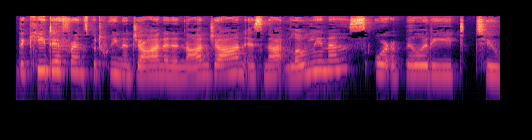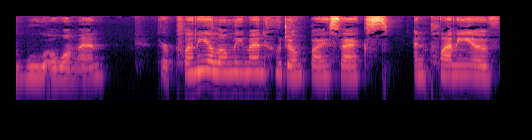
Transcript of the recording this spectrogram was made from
The key difference between a John and a non John is not loneliness or ability to woo a woman. There are plenty of lonely men who don't buy sex, and plenty of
